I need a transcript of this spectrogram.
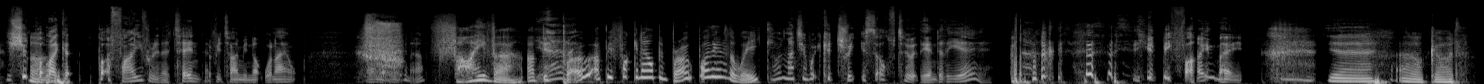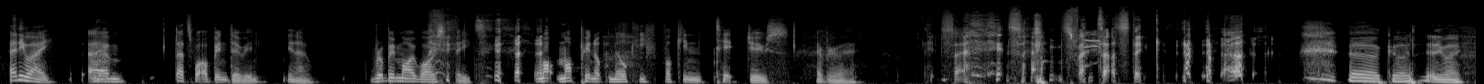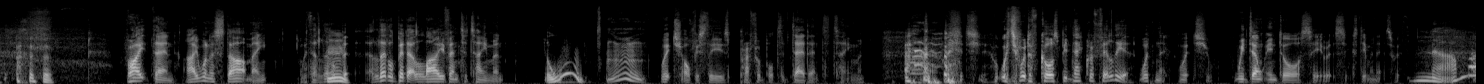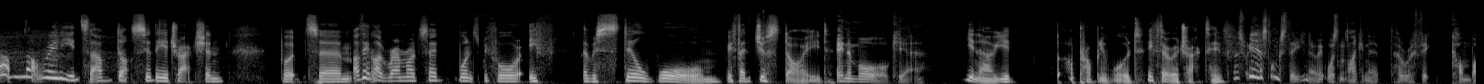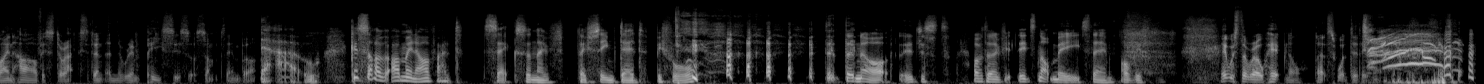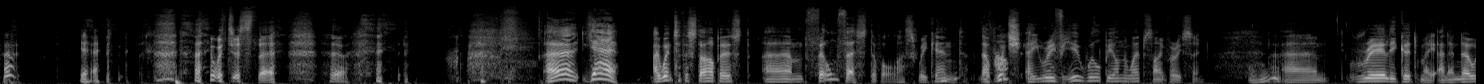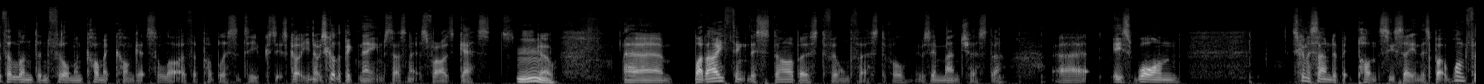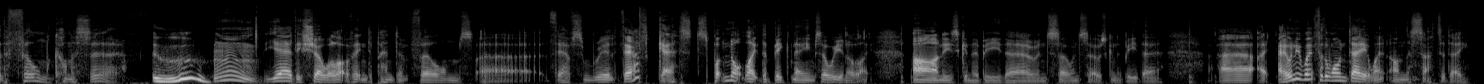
You should put Oh. like a put a fiver in a tin every time you knock one out. You know, Fiver. I'd Yeah. be broke. I'd be fucking hell be broke by the end of the week. Imagine what you could treat yourself to at the end of the year. You'd be fine, mate. Yeah. Oh God. Anyway, um, that's what I've been doing. You know, rubbing my wife's feet, mop, mopping up milky fucking tit juice everywhere. It, sa- it sounds fantastic. Oh God. Anyway. Right then, I want to start, mate, with a little Mm. bit a little bit of live entertainment. Ooh. Mm, which obviously is preferable to dead entertainment, which, which would of course be necrophilia, wouldn't it? Which we don't endorse here at 60 Minutes with. No, I'm not. I'm not really into that. I've not seen the attraction, but um, I think, like Ramrod said once before, if they were still warm, if they'd just died, In a morgue, yeah. you know, you'd. I probably would if they were attractive. As, yeah, as long as they, you know, it wasn't like in a horrific combine harvester accident and they were in pieces or something. But No, because I, I mean I've had sex and they've they've seemed dead before. They're not. It just I don't know if it- it's not me. It's them. Obviously. it was the real Rohypnol. That's what did it. Yeah. they were just there. Yeah. uh, yeah. I went to the Starburst um, Film Festival last weekend, of which a review will be on the website very soon. Um, really good, mate. And I know the London Film and Comic Con gets a lot of the publicity because it's got, you know, it's got the big names, doesn't it, as far as guests go. Um, but I think this Starburst Film Festival, it was in Manchester, uh, is one. It's going to sound a bit poncy saying this, but one for the film connoisseur. Ooh. Mm, yeah, they show a lot of independent films. Uh, they have some really, they have guests, but not like the big names. Oh, you know, like Arnie's going to be there and so and so is going to be there. Uh, I, I only went for the one day. I went on the Saturday.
